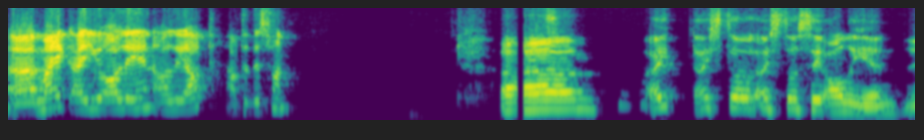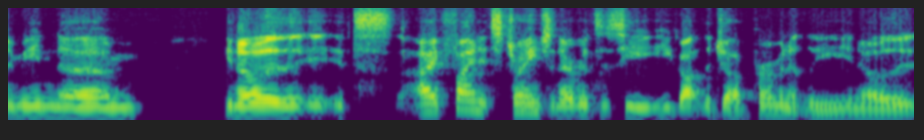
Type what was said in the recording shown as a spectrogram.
Uh, Mike, are you all in, all out after this one? Um, I I still I still say Ole in. I mean, um, you know, it's I find it strange that ever since he he got the job permanently, you know,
